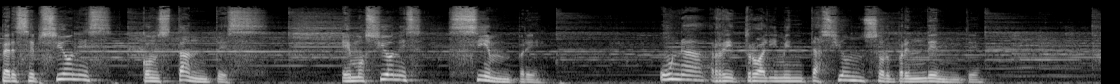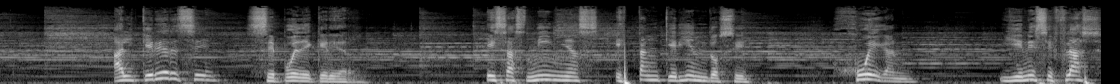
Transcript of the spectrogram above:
percepciones constantes, emociones siempre, una retroalimentación sorprendente. Al quererse se puede querer. Esas niñas están queriéndose juegan y en ese flash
